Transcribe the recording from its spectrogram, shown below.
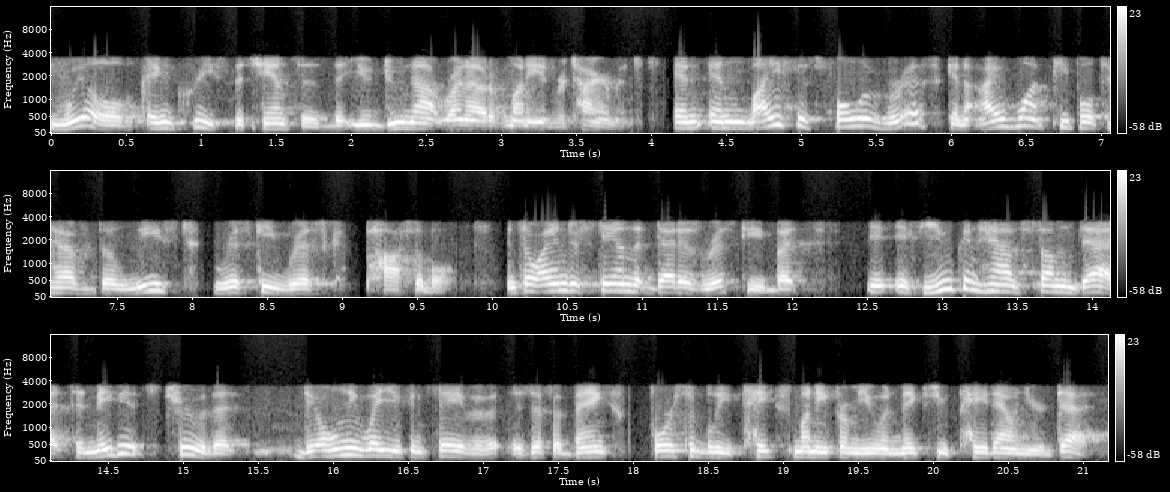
will increase the chances that you do not run out of money in retirement. And, and life is full of risk, and I want people to have the least risky risk possible. And so I understand that debt is risky, but if you can have some debt, and maybe it's true that the only way you can save is if a bank forcibly takes money from you and makes you pay down your debt.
